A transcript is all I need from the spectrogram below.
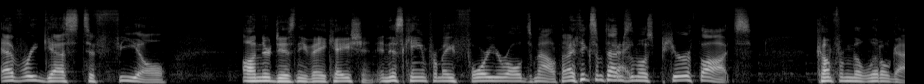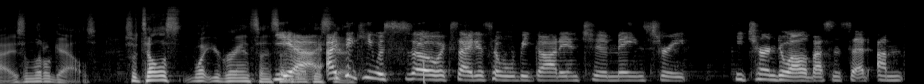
every guest to feel on their Disney vacation. And this came from a four year old's mouth. And I think sometimes Right. the most pure thoughts come from the little guys and little gals. So tell us what your grandson said about yeah, this. I think he was so excited. So when we got into Main Street, he turned to all of us and said, "I'm,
